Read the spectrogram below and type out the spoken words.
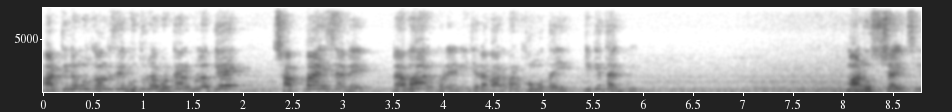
আর তৃণমূল কংগ্রেস এই ভুতুরে ভোটারগুলোকে ছাপ্পা হিসাবে ব্যবহার করে নিজেরা বারবার ক্ষমতায় টিকে থাকবে। মানুষ চাইছে,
